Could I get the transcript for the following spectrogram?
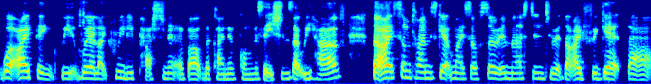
well i think we, we're like really passionate about the kind of conversations that we have that i sometimes get myself so immersed into it that i forget that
